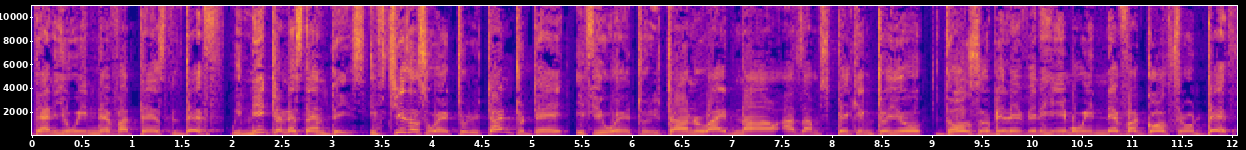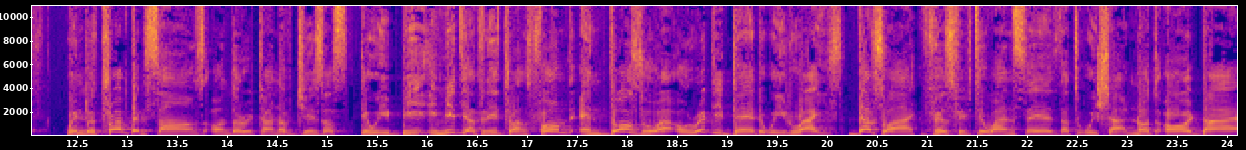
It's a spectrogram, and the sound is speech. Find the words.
then you will never taste death. We need to understand this. If Jesus were to return today, if he were to return right now as I'm speaking to you, those who believe in him will never go through death. When the trumpet sounds on the return of Jesus, they will be immediately transformed and those who are already dead will rise. That's why verse 51 says that we shall not all die,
